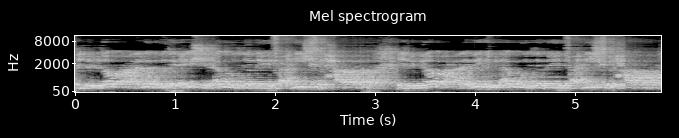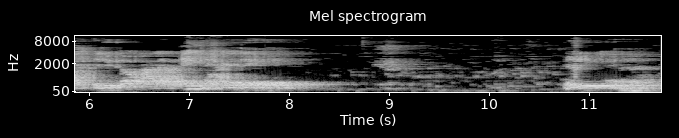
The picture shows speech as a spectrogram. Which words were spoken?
اللي بيدور على لقمه العيش الأول ده ما ينفعنيش في الحرب. اللي بيدور على بيته الأول ده ما ينفعنيش في الحرب. اللي بيدور على أي حاجة تاني. غيري أنا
